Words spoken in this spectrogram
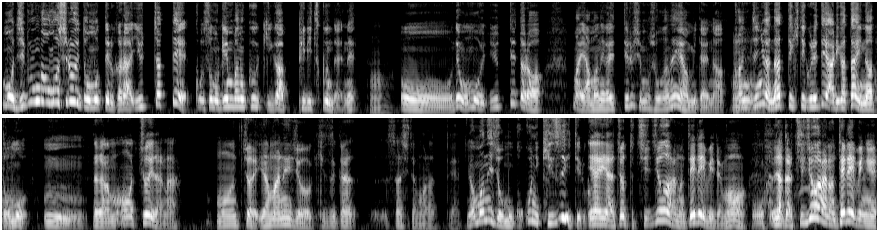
もう自分が面白いと思ってるから言っちゃってその現場の空気がピリつくんだよね。うんうんでももう言ってたらまあ山根が言ってるしもうしょうがねえやみたいな感じにはなってきてくれてありがたいなと思う。うん。だからもうちょいだなもうちょい山根城を気づかさせてもらって山根城もうここに気づいてるから。いやいやちょっと地上波のテレビでもだから地上波のテレビに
